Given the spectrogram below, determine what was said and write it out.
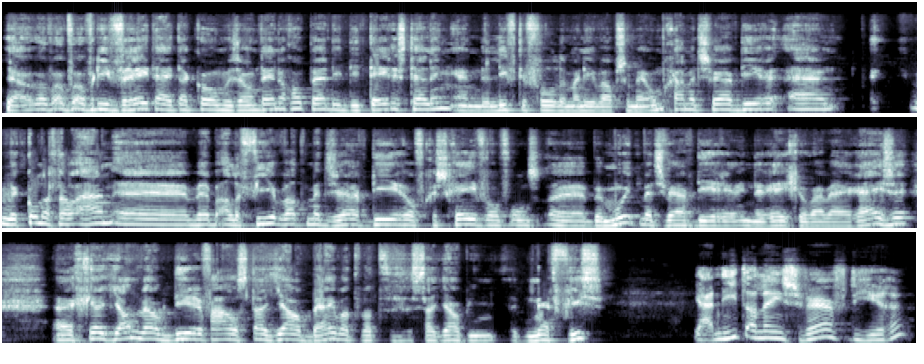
Ja, over, over die vreedheid, daar komen we zo meteen nog op. Hè? Die, die tegenstelling en de liefdevolle manier waarop ze mee omgaan met zwerfdieren. En we kondigden al aan, uh, we hebben alle vier wat met zwerfdieren of geschreven of ons uh, bemoeid met zwerfdieren in de regio waar wij reizen. Uh, Gert-Jan, welk dierenverhaal staat jou bij? Wat, wat staat jou op het netvlies? Ja, niet alleen zwerfdieren.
